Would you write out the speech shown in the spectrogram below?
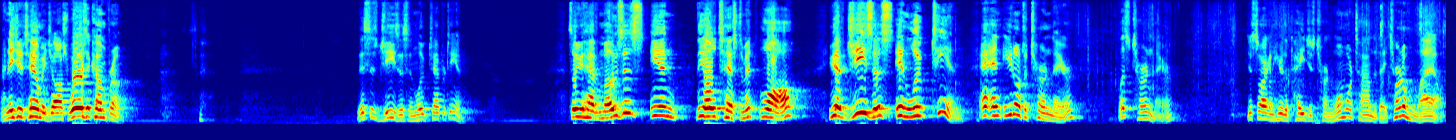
I need you to tell me, Josh, where does it come from? This is Jesus in Luke chapter 10. So you have Moses in the Old Testament law. You have Jesus in Luke 10. And you don't have to turn there. Let's turn there. Just so I can hear the pages turn one more time today. Turn them loud.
